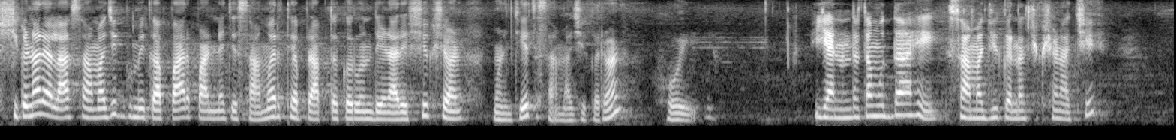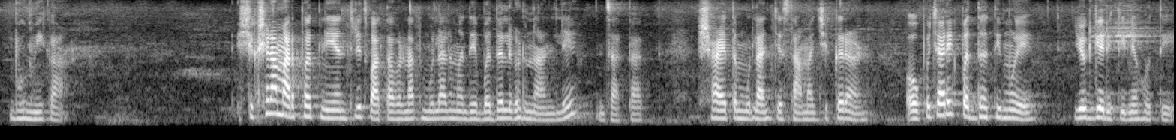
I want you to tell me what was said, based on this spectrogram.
शिकणाऱ्याला सामाजिक भूमिका पार पाडण्याचे सामर्थ्य प्राप्त करून देणारे शिक्षण म्हणजेच सामाजिकरण होय. यानंतरचा मुद्दा आहे सामाजिकरणात शिक्षणाची भूमिका. शिक्षणामार्फत नियंत्रित वातावरणात मुलांमध्ये बदल घडून आणले जातात. शाळेत मुलांचे सामाजिकरण औपचारिक पद्धतीमुळे योग्य रीतीने होते.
